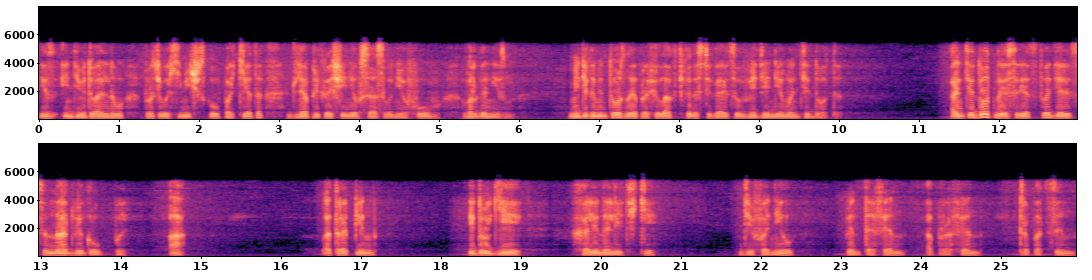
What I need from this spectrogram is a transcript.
из индивидуального противохимического пакета для прекращения всасывания ФОВ в организм. Медикаментозная профилактика достигается введением антидота. Антидотные средства делятся на две группы. А. Атропин – и другие холинолитики, дифанил, пентафен, апрофен, тропоцин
